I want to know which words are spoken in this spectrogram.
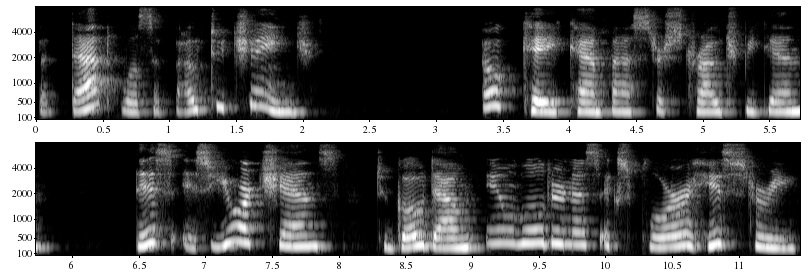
But that was about to change. Okay, Campmaster Strauch began. This is your chance to go down in Wilderness Explorer history.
